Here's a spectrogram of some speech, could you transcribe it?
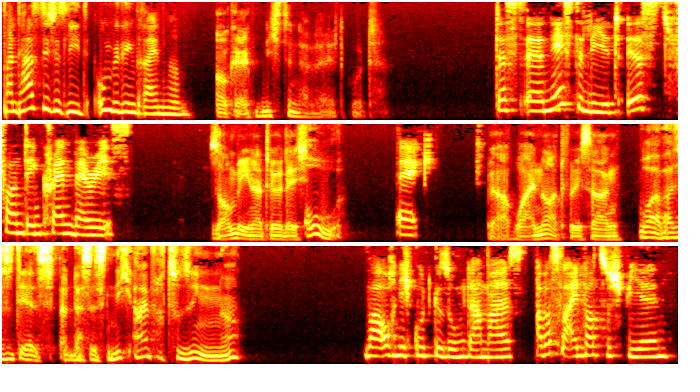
Fantastisches Lied, unbedingt reinhören. Okay. Nichts in der Welt, gut. Das äh, nächste Lied ist von den Cranberries. Zombie natürlich. Oh. Back. Ja, why not, würde ich sagen. Boah, was ist der? Das ist nicht einfach zu singen, ne? War auch nicht gut gesungen damals, aber es war einfach zu spielen.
